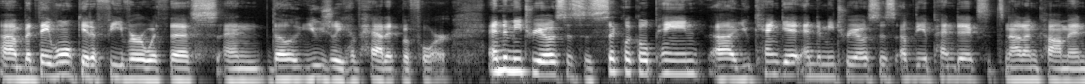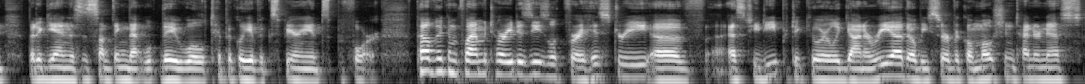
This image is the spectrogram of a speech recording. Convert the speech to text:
um, but they won't get a fever with this, and they'll usually have had it before. Endometriosis is cyclical pain. Uh, you can get endometriosis of the appendix. It's not uncommon, but again, this is something that they will typically have experienced before. Pelvic inflammatory disease, look for a history of STD, particularly gonorrhea. There'll be cervical motion tenderness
